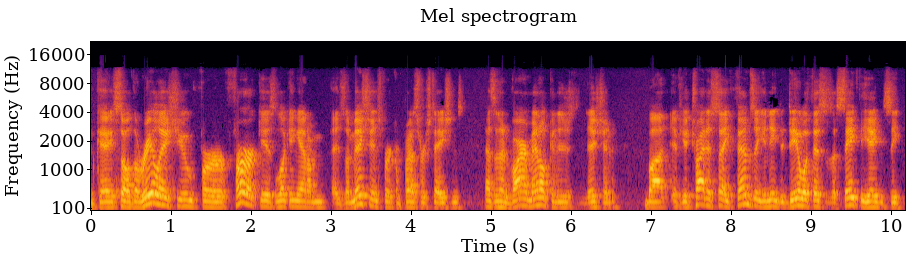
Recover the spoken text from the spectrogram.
Okay, so the real issue for FERC is looking at as emissions for compressor stations as an environmental condition. But if you try to say PHMSA, you need to deal with this as a safety agency.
